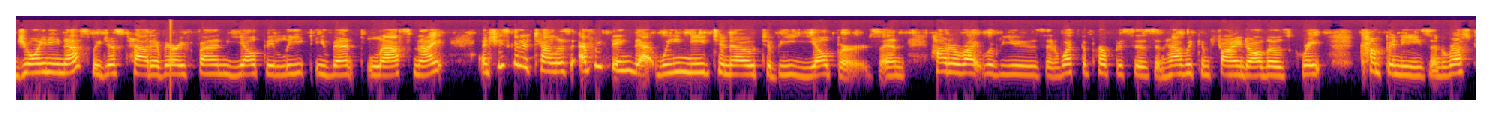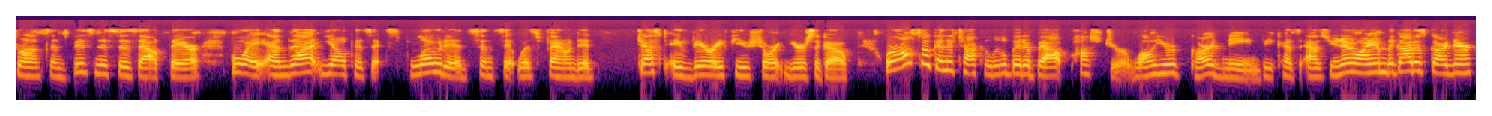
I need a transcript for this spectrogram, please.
joining us. We just had a very fun Yelp Elite event last night, and she's going to tell us everything that we need to know to be Yelpers and how to write reviews and what the purpose is and how we can find all those great companies and restaurants and businesses out there. Boy, and that Yelp has exploded since it was founded just a very few short years ago. We're also going to talk a little bit about posture while you're gardening, because as you know, I am the goddess gardener,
